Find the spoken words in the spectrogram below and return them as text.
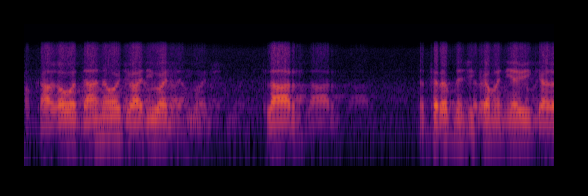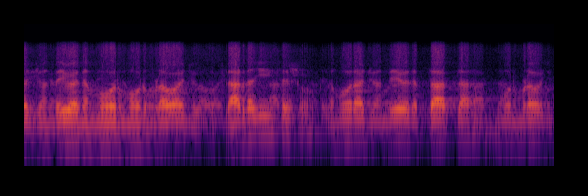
او کاغه و دانه و جوادي ول پلار د طرف نه چې کوم نیوي کاغه ژوندې و د مور مور مړو جو پلار دغه څه شو د مور ژوندې و د پلار پلار مور مړو جو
